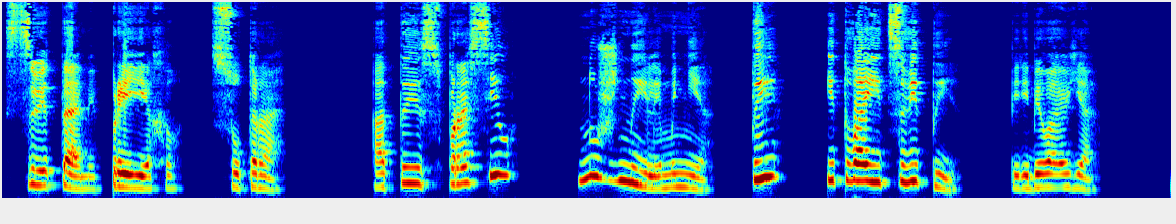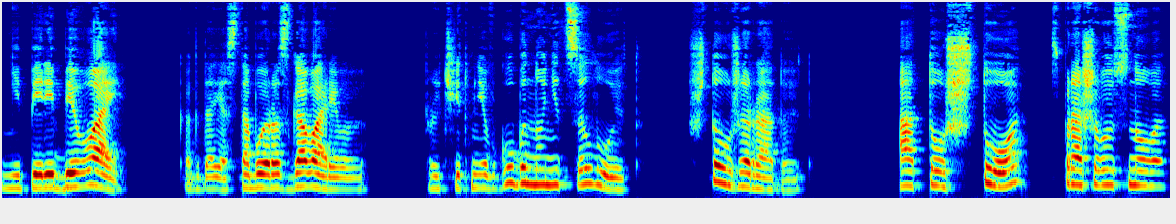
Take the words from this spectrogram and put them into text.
с цветами приехал с утра. А ты спросил, нужны ли мне ты и твои цветы? Перебиваю я. Не перебивай, когда я с тобой разговариваю. Рычит мне в губы, но не целует. Что уже радует. «А то что?» – спрашиваю снова.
